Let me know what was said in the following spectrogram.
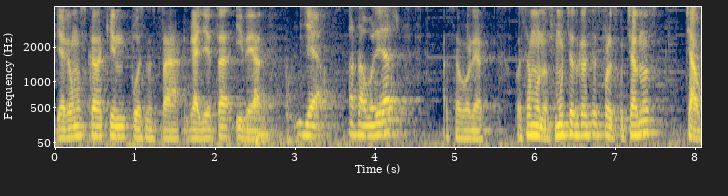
y hagamos cada quien pues nuestra galleta ideal Ya, a saborear. a saborear. Pues vámonos, muchas gracias por escucharnos, chao.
